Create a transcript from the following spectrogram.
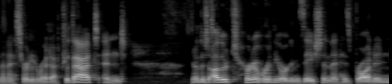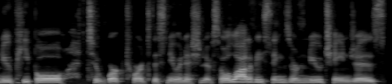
And then I started right after that. And you know, there's other turnover in the organization that has brought in new people to work towards this new initiative. So a lot of these things are new changes,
